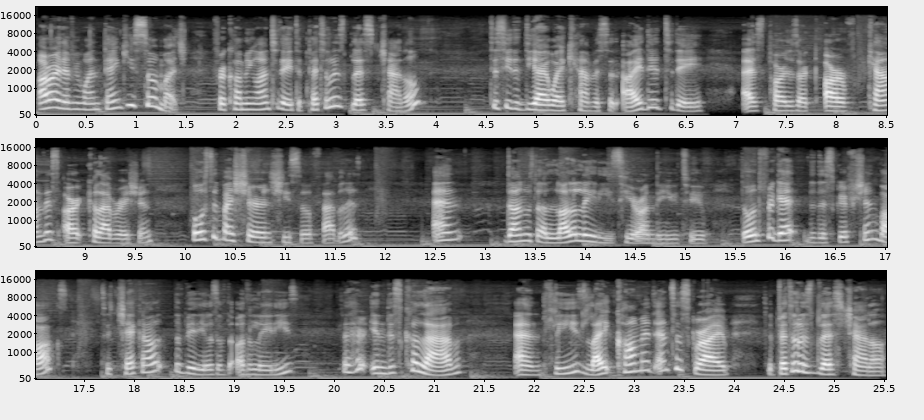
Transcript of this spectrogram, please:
Alright everyone, thank you so much for coming on today to Petal is Blessed channel to see the DIY canvas that I did today as part of our, our canvas art collaboration hosted by Sharon She's So Fabulous and done with a lot of ladies here on the YouTube. Don't forget the description box to check out the videos of the other ladies that are in this collab. And please like, comment, and subscribe to Petal is Blessed channel.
